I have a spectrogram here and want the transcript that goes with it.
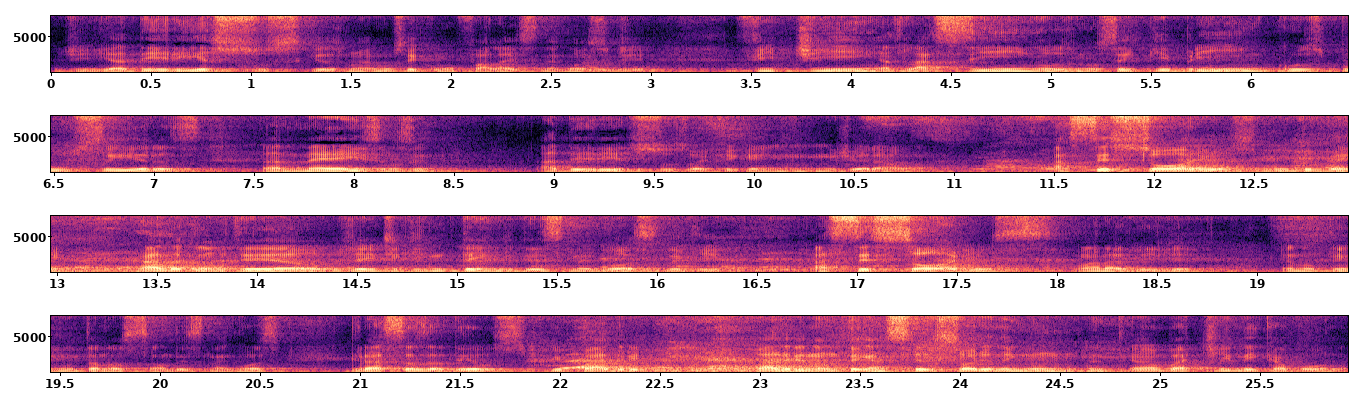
de adereços, que eu não sei como falar esse negócio de fitinhas, lacinhos, não sei que, brincos, pulseiras, anéis, não sei, adereços, vai ficar em, em geral. Né? Acessórios, muito bem. Nada como ter gente que entende desse negócio daqui. Acessórios, maravilha. Eu não tenho muita noção desse negócio, graças a Deus, porque padre, padre não tem acessório nenhum, tem uma batida e acabou. Né?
